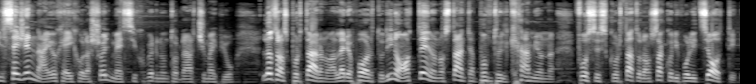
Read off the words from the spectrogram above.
Il 6 gennaio Keiko lasciò il Messico per non tornarci mai più. Lo trasportarono all'aeroporto di notte e nonostante appunto il camion fosse scortato da un sacco di poliziotti,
